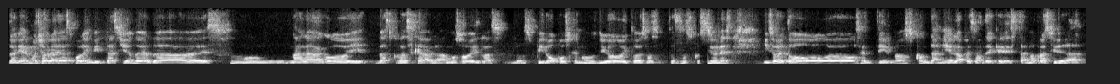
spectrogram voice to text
Daniel, muchas gracias por la invitación, de verdad es un halago y las cosas que hablábamos hoy, las, los piropos que nos dio y todas esas, todas esas cuestiones, y sobre todo sentirnos con Daniel a pesar de que está en otra ciudad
